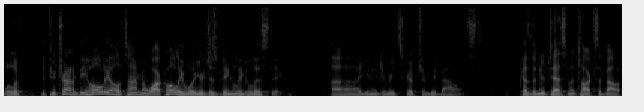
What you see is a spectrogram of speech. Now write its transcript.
well, if, if you're trying to be holy all the time and walk holy, well, you're just being legalistic. Uh, you need to read Scripture and be balanced. Because the New Testament talks about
